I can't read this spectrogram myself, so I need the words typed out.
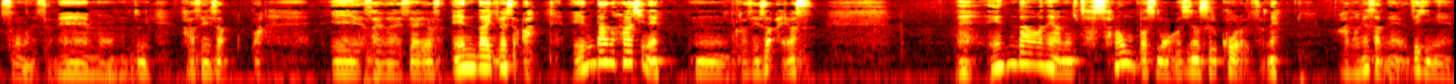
そうなんですよね。もう本当に、川瀬さん。あ、えー、さよならです。ありがとうございます。エンダー行きました。あ、エンダーの話ね。うん、川瀬さん、ありがとうございます。ね、エンダーはね、あの、サロンパスの味のするコーラですよね。あの、皆さんね、ぜひね、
